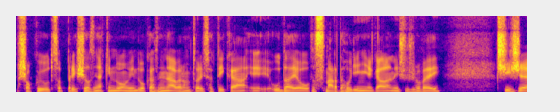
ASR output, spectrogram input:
šokujúco prišiel s nejakým novým dôkazným návrhom, ktorý sa týka e, údajov zo smart hodiniek Aleny Žužovej. Čiže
